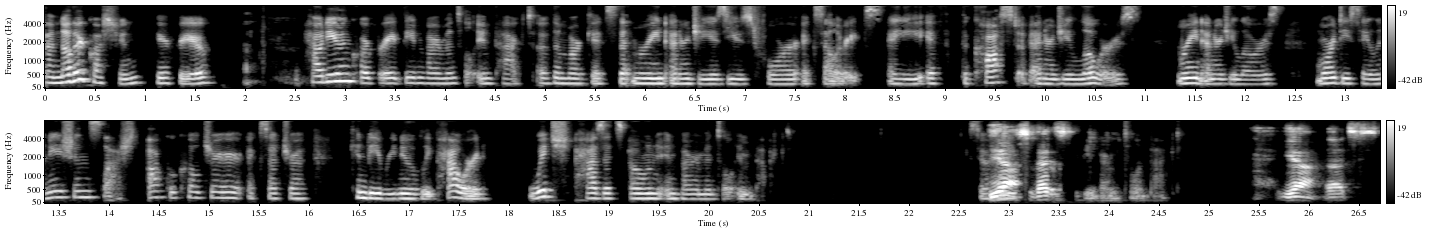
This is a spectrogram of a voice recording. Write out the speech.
another question here for you. How do you incorporate the environmental impact of the markets that marine energy is used for accelerates, i.e., if the cost of energy lowers, marine energy lowers, more desalination slash aquaculture, etc., can be renewably powered, which has its own environmental impact. So yeah, so that's the environmental impact. Yeah, that's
